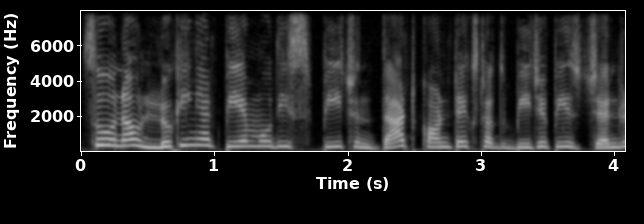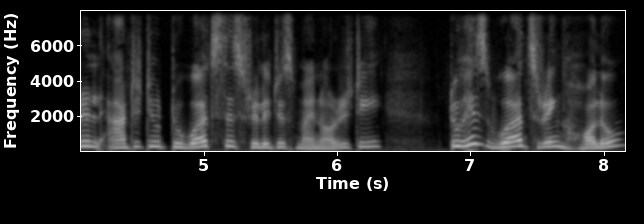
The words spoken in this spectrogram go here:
So, now looking at PM Modi's speech in that context of the BJP's general attitude towards this religious minority, do his words ring hollow?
